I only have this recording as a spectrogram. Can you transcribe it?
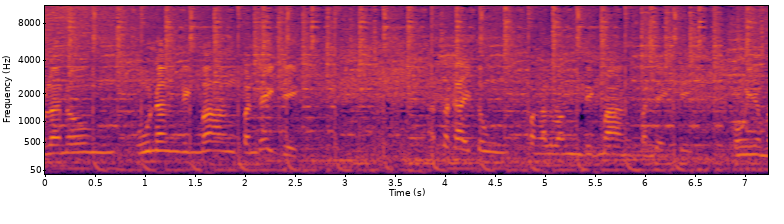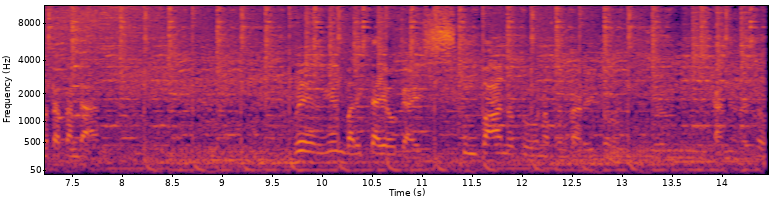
mula nung unang digmaang pandaigdig at saka itong pangalawang digmaang pandaigdig kung yung matatandaan Well, ngayon balik tayo guys kung paano to napunta rito yung canyon na ito.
